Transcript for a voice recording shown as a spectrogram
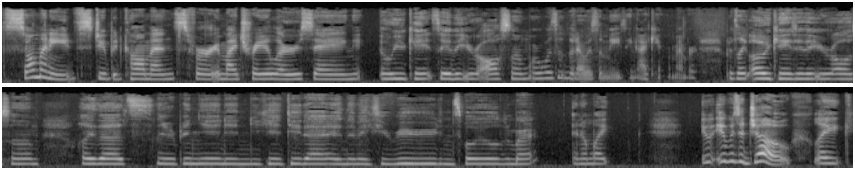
so many stupid comments for in my trailer saying, "Oh, you can't say that you're awesome," or was it that I was amazing? I can't remember. But it's like, "Oh, you can't say that you're awesome." Like that's your opinion, and you can't do that, and that makes you rude and spoiled and. And I'm like, it it was a joke. Like,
